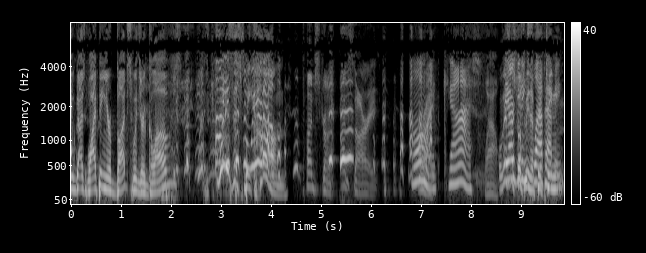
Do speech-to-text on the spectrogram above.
you guys wiping your butts with your gloves. what has this such a weirdo. become? We're punch drunk. I'm sorry. Oh my gosh. Wow. Well, They this are is supposed to be getting the 15 happy.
